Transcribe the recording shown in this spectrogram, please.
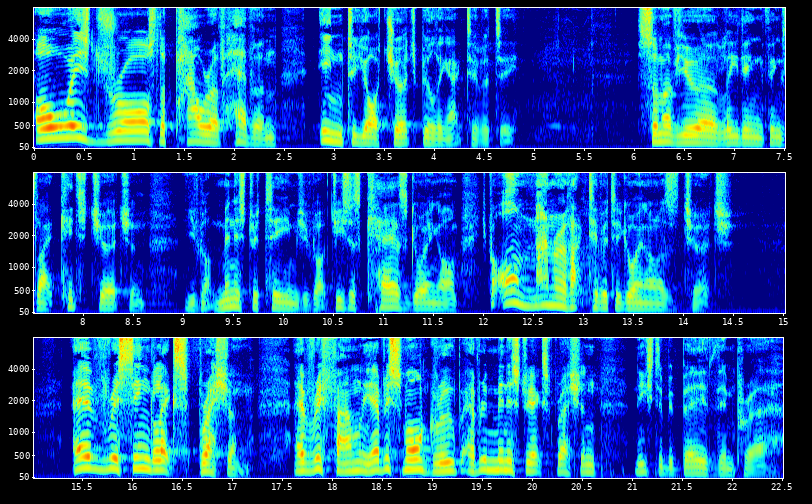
always draws the power of heaven into your church building activity. Some of you are leading things like kids' church and You've got ministry teams, you've got Jesus Cares going on, you've got all manner of activity going on as a church. Every single expression, every family, every small group, every ministry expression needs to be bathed in prayer.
